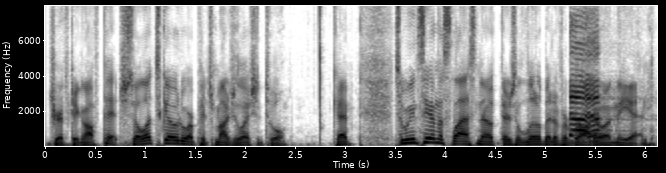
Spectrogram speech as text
drifting off pitch. So let's go to our pitch modulation tool. Okay. So we can see on this last note, there's a little bit of vibrato in the end.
